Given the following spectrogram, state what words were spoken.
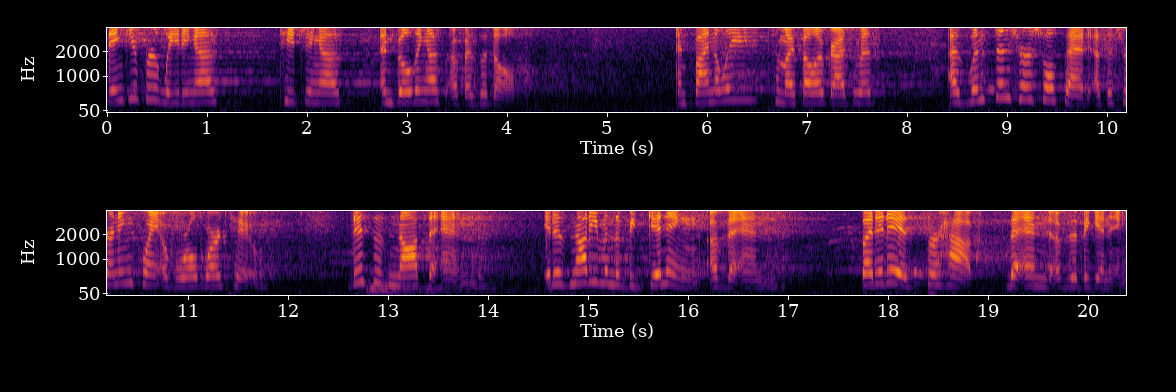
Thank you for leading us, teaching us, and building us up as adults. And finally, to my fellow graduates, as Winston Churchill said at the turning point of World War II, this is not the end. It is not even the beginning of the end, but it is perhaps the end of the beginning.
